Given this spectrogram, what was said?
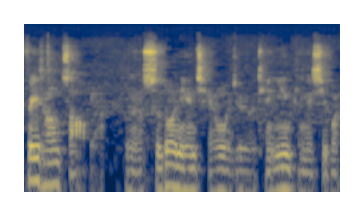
非常早了，嗯，十多年前我就有听音频的习惯，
